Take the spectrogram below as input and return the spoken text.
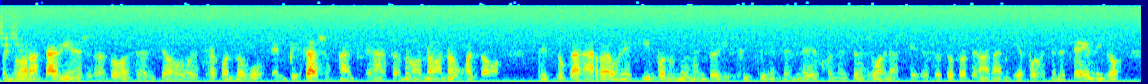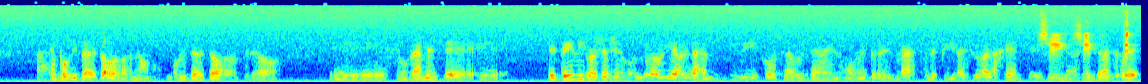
Cuando vos arrancás bien es otra cosa, o sea, cuando vos empezás un campeonato, no, no, no cuando te toca agarrar un equipo en un momento difícil, ¿entendés? entonces, bueno, eso es otro tema también que por tener técnico, hay un poquito de todo, ¿no? Un poquito de todo, pero eh, seguramente eh, el técnico yo cuando lo vi hablar y vi cosas, o sea, en un momento le, le pidió ayuda a la gente. Sí, sí. Te,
